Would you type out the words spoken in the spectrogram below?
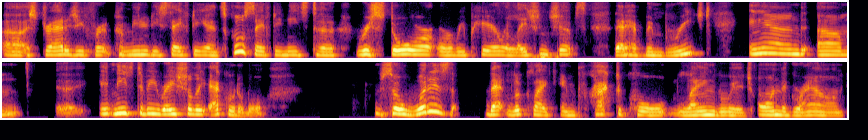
Uh, a strategy for community safety and school safety needs to restore or repair relationships that have been breached. And um, uh, it needs to be racially equitable. So, what is that look like in practical language on the ground,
